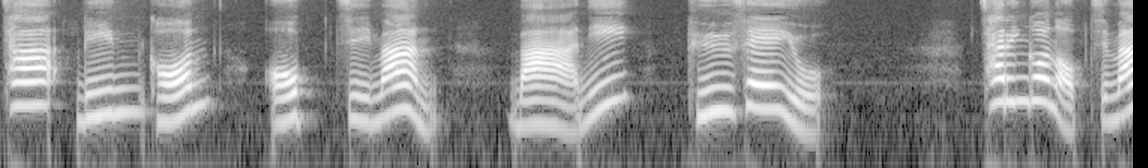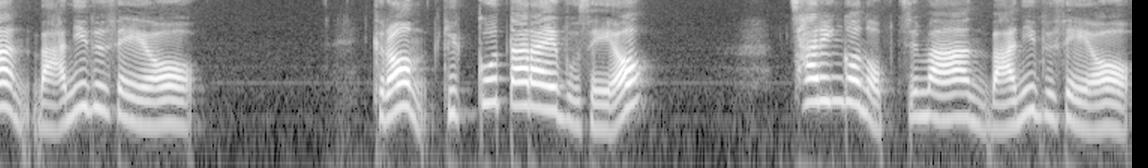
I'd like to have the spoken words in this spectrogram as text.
차린 건 없지만 많이 드세요. 차린 건 없지만 많이 드세요. 그럼 듣고 따라해 보세요. 차린 건 없지만 많이 드세요.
